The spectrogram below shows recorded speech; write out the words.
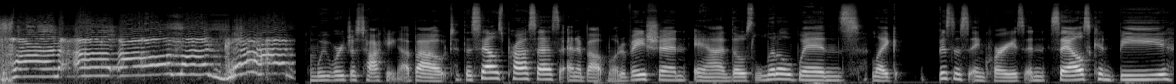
Turn up! Oh my God! We were just talking about the sales process and about motivation and those little wins like business inquiries and sales can be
